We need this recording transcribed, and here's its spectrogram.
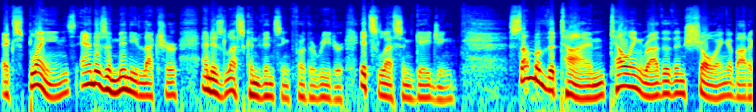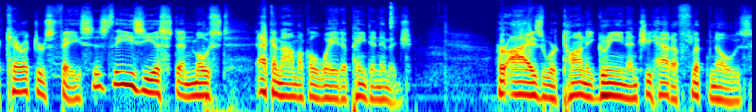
explains and is a mini lecture and is less convincing for the reader. It's less engaging. Some of the time, telling rather than showing about a character's face is the easiest and most economical way to paint an image. Her eyes were tawny green and she had a flip nose.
